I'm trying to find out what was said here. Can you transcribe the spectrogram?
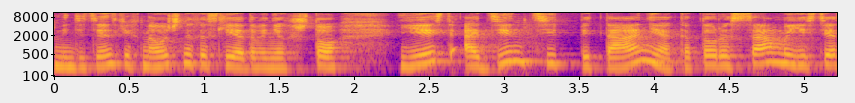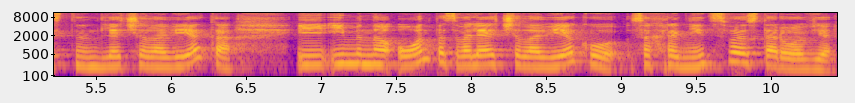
медицинских научных исследованиях, что есть один тип питания, который самый естественный для человека, и именно он позволяет человеку сохранить свое здоровье,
